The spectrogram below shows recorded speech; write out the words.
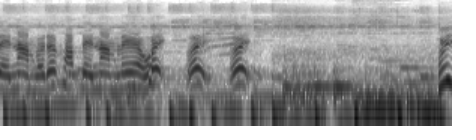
ได้น้ำแล้วเด้อครับ ได้น้ำแล้ว เฮ้ยเฮ้ยเฮ้ยเฮ้ย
